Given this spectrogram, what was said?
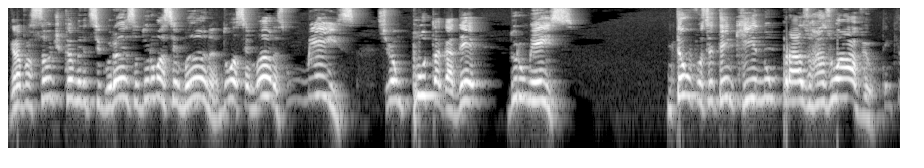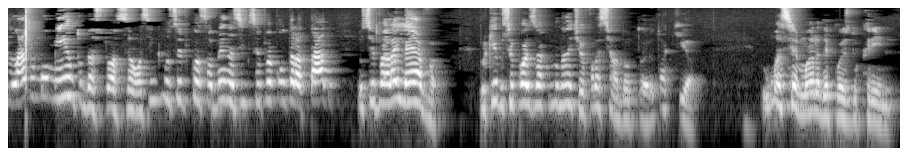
Gravação de câmera de segurança dura uma semana, duas semanas, um mês. Se tiver um puta HD, dura um mês. Então você tem que ir num prazo razoável, tem que ir lá no momento da situação. Assim que você ficou sabendo, assim que você foi contratado, você vai lá e leva. Porque você pode usar como narrativa. Falo assim, ó, doutor, eu tô aqui, ó. Uma semana depois do crime,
